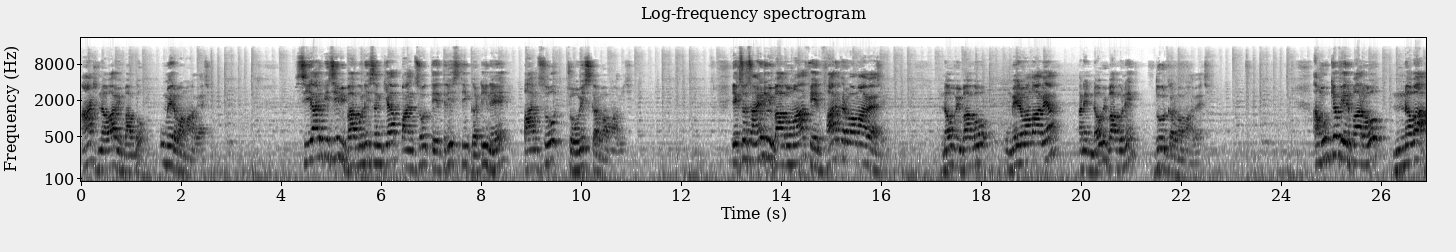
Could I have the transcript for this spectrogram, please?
આઠ નવા વિભાગો ઉમેરવામાં આવ્યા છે. સીઆરપીસી વિભાગોની સંખ્યા પાંચસો તેત્રીસથી ઘટીને પાંચસો ચોવીસ કરવામાં આવી છે. એકસો સાહીઠ વિભાગોમાં ફેરફાર કરવામાં આવ્યા છે. નવ વિભાગો ઉમેરવામાં આવ્યા અને નવ વિભાગોને દૂર કરવામાં આવ્યા છે. આ મુખ્ય ફેરફારો નવા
